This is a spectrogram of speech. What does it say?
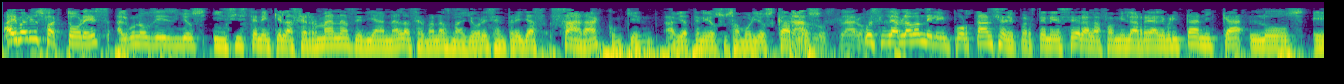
Hay varios factores, algunos de ellos insisten en que las hermanas de Diana, las hermanas mayores, entre ellas Sara, con quien había tenido sus amoríos Carlos, Carlos, claro. pues le hablaban de la importancia de pertenecer a la familia real británica, los eh,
